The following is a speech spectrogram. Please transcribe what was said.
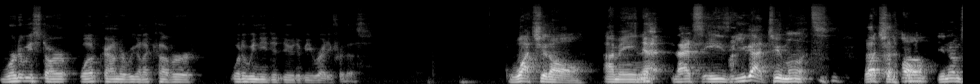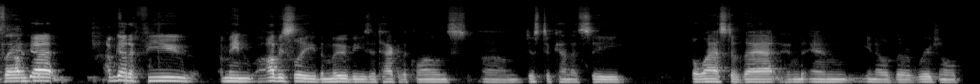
Where do we start? What ground are we going to cover? What do we need to do to be ready for this? Watch it all. I mean, that, that's easy. You got two months. Watch it all. You know what I'm saying? I've got I've got a few I mean, obviously the movies, Attack of the Clones, um, just to kind of see the last of that, and and you know the original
